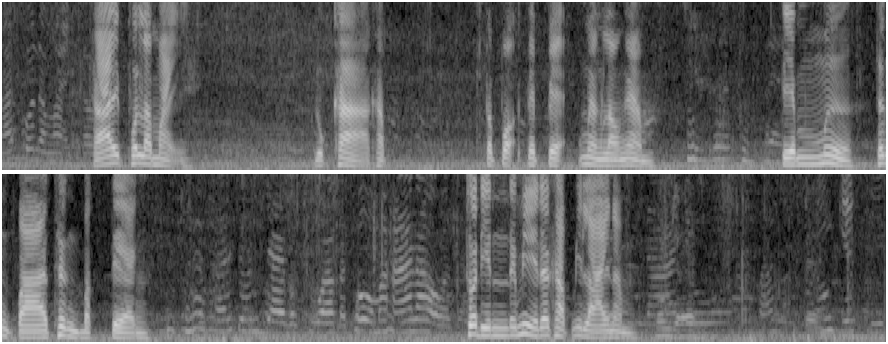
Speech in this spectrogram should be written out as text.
ขายคนละใหม่ขายผลไม้ลูกค้าครับ ตะเปาะแต่แปะเมืองเรางาม เต็มมือทั้งปลาทั้งบักแตงใครสนใจบักทัวก็โทรมาหาเราทั่วดินได้มีเด้อครับ มีหลายนต้องเก็บสิบ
